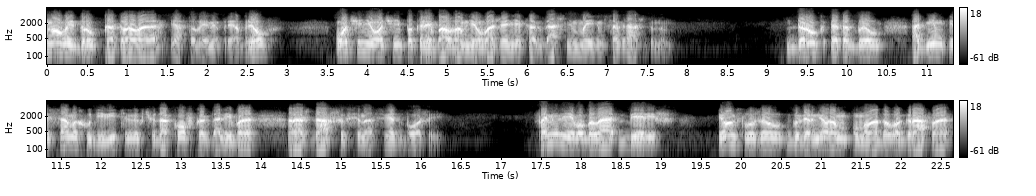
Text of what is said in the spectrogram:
новый друг, которого я в то время приобрел, очень и очень поколебал во мне уважение к тогдашним моим согражданам. Друг этот был одним из самых удивительных чудаков, когда-либо рождавшихся на свет Божий. Фамилия его была Бериш, и он служил гувернером у молодого графа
